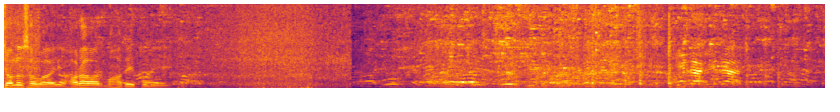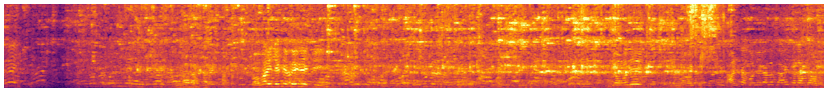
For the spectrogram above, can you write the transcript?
চলো সবাই, হর হর মহাদেব বলে। সবাই লেগে হয়ে গেছি। আমাদের গানটা হয়ে গেল তাই তাহলে আমরা অনেক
